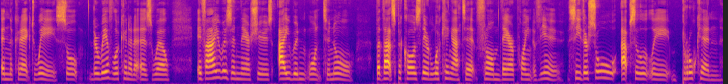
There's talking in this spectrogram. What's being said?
in the correct way. So their way of looking at it is well, if I was in their shoes, I wouldn't want to know. But that's because they're looking at it from their point of view. See, they're so absolutely broken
